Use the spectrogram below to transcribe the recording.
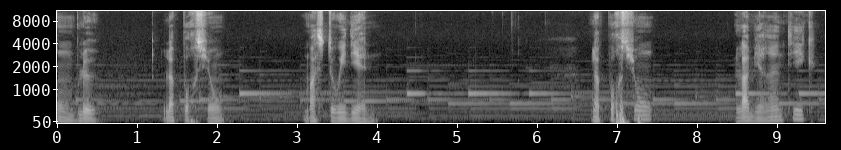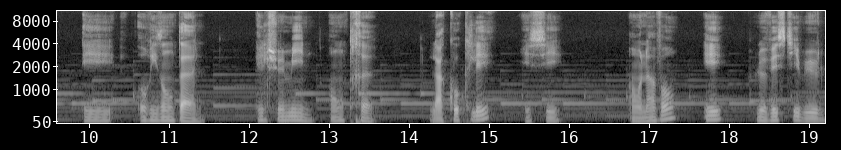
en bleu, la portion mastoïdienne. La portion labyrinthique est horizontale. Elle chemine entre la cochlée, ici en avant, et le vestibule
